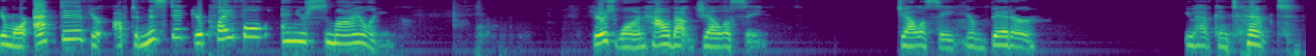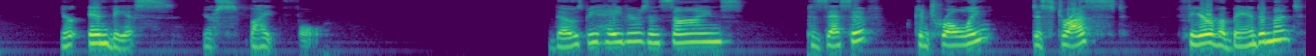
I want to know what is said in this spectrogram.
you're more active, you're optimistic, you're playful, and you're smiling. Here's one. How about jealousy? Jealousy, you're bitter, you have contempt, you're envious, you're spiteful those behaviors and signs possessive, controlling, distrust, fear of abandonment,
